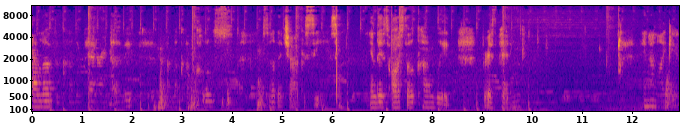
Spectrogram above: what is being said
I love the color pattern of it. I'm gonna come close so that y'all can see. see. And this also come with breast padding. And I like it.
